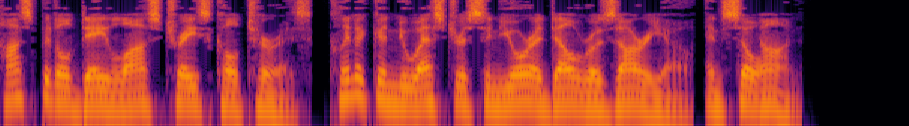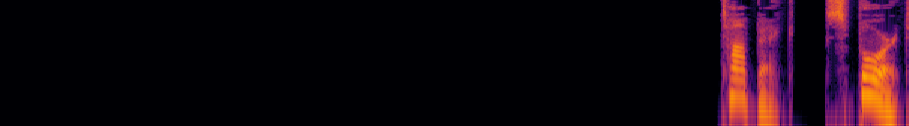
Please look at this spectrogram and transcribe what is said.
Hospital de las Tres Culturas, Clínica Nuestra Señora del Rosario, and so on. Topic: Sport.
